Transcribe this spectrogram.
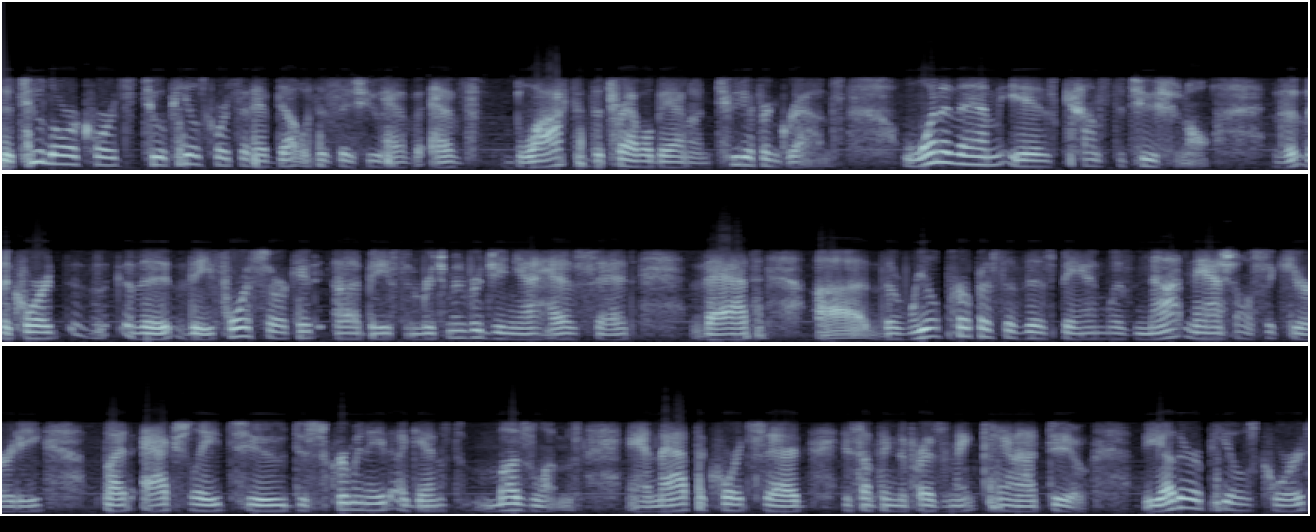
the two lower courts, two appeals courts that have dealt with this issue have have blocked the travel ban on two different grounds. One of them is constitutional. The, the court, the, the Fourth Circuit, uh, based in Richmond, Virginia, has said that uh, the real purpose of this ban was not national security, but actually to discriminate against Muslims. And that, the court said, is something the president cannot do. The other appeals court,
